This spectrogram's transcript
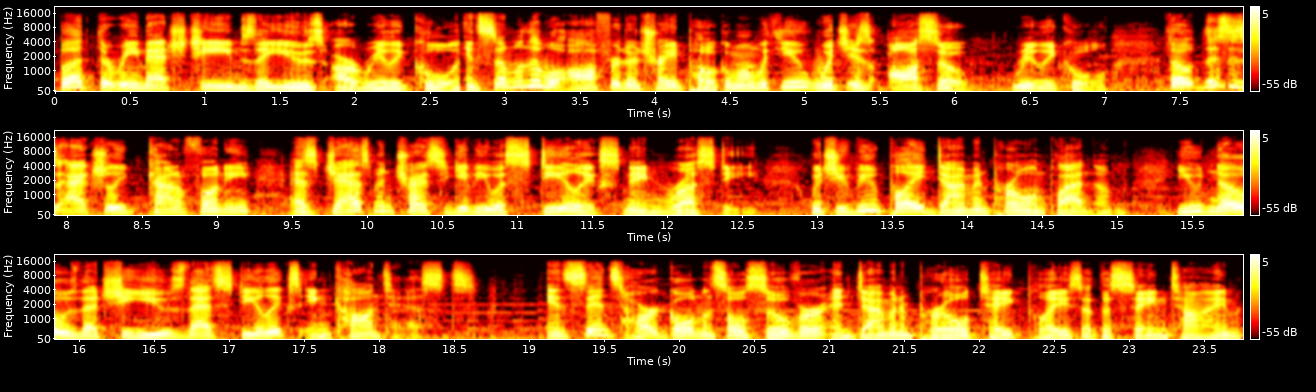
But the rematch teams they use are really cool, and some of them will offer to trade Pokemon with you, which is also really cool. Though this is actually kind of funny, as Jasmine tries to give you a Steelix named Rusty, which if you play Diamond, Pearl, and Platinum, you know that she used that Steelix in contests. And since Heart Gold and Soul Silver and Diamond and Pearl take place at the same time,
